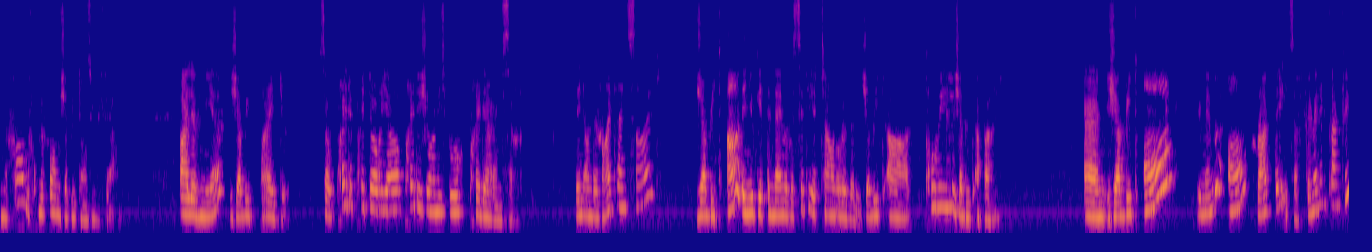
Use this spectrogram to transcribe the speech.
in a farm, on a farm, j'habite dans une ferme. I live near, j'habite près de. So, près de Pretoria, près de Johannesburg, près de Remser. Then on the right hand side, j'habite à, then you get the name of a city, a town, or a village. J'habite à Trouville, j'habite à Paris. And j'habite en, remember, en, right there, it's a feminine country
